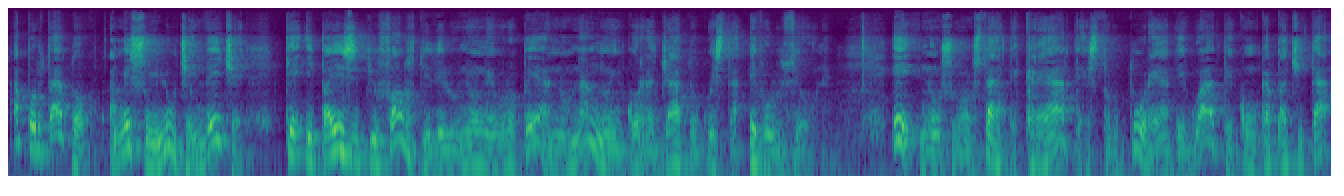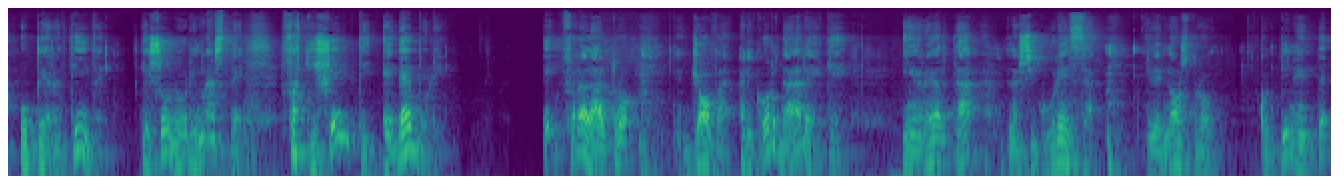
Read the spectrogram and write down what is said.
ha portato, ha messo in luce invece che i paesi più forti dell'Unione Europea non hanno incoraggiato questa evoluzione e non sono state create strutture adeguate con capacità operative che sono rimaste fatiscenti e deboli. E fra l'altro giova ricordare che in realtà la sicurezza del nostro continente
